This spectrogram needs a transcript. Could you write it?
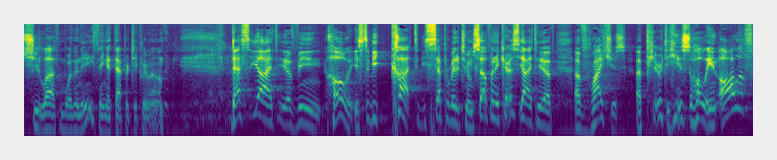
she loved more than anything at that particular moment. That's the idea of being holy, is to be cut, to be separated to himself. And it carries the idea of, of righteous, of purity. He is the holy. And all of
